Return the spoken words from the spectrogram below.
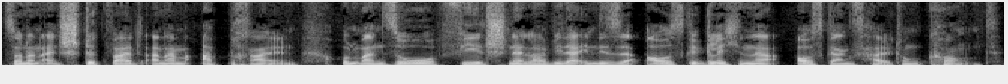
sondern ein Stück weit an einem abprallen und man so viel schneller wieder in diese ausgeglichene Ausgangshaltung kommt.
